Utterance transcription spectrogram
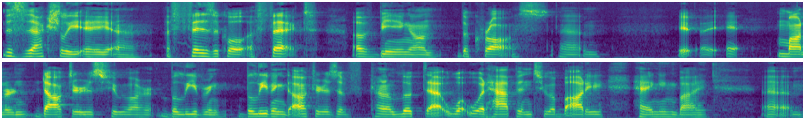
This is actually a, uh, a physical effect of being on the cross. Um, it, it, modern doctors who are believing, believing doctors have kind of looked at what would happen to a body hanging by um,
